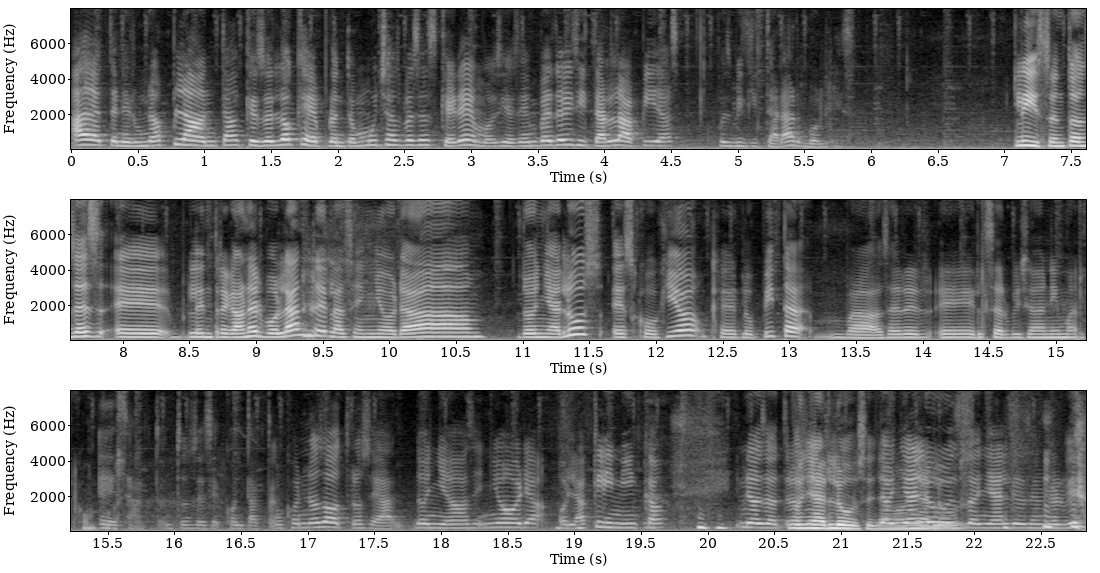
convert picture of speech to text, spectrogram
a de tener una planta, que eso es lo que de pronto muchas veces queremos, y es en vez de visitar lápidas, pues visitar árboles. Listo, entonces eh, le entregaron el volante, la señora Doña Luz escogió que Lupita va a hacer el, servicio de animal compost. Exacto, entonces se contactan con nosotros, sea Doña Señora o la clínica. nosotros, Doña Luz, se llama Doña, Luz, Doña Luz, se me olvidó.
